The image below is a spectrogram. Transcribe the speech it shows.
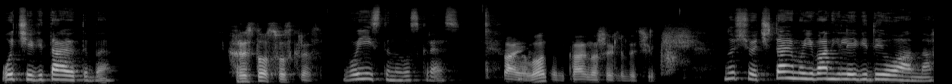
Отче, вітаю тебе! Христос Воскрес! Воістину Воскрес! Вітаю, Ілона, вітаю наших глядачів. Ну що, читаємо Євангеліє від Іоанна.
